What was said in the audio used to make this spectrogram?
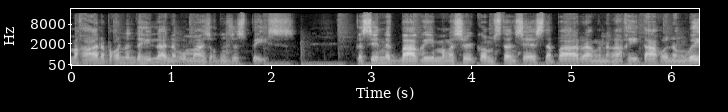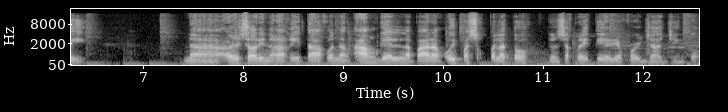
makahanap ako ng dahilan na pumasok dun sa space. Kasi nagbago yung mga circumstances na parang nakakita ako ng way. Na or sorry nakakita ako ng angle na parang uy pasok pala to dun sa criteria for judging ko.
